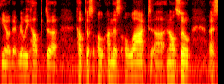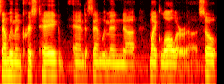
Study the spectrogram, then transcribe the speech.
you know, that really helped uh, helped us on this a lot, uh, and also Assemblyman Chris Tague and Assemblyman uh, Mike Lawler. Uh, so,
